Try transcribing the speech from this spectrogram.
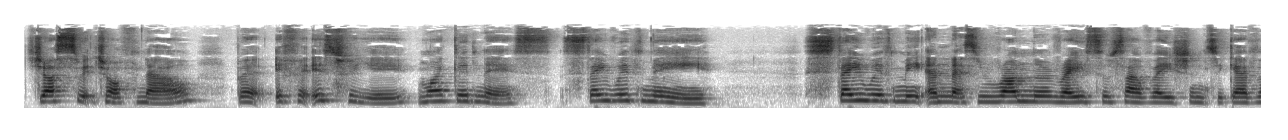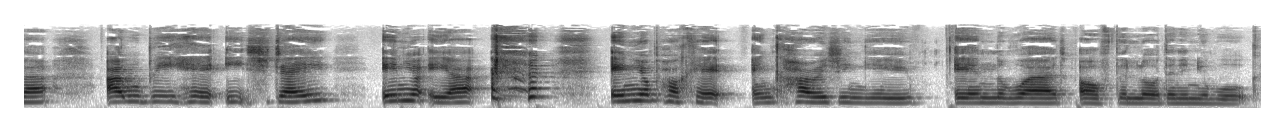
Just switch off now. But if it is for you, my goodness, stay with me. Stay with me and let's run the race of salvation together. I will be here each day in your ear, in your pocket, encouraging you in the word of the Lord and in your walk.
